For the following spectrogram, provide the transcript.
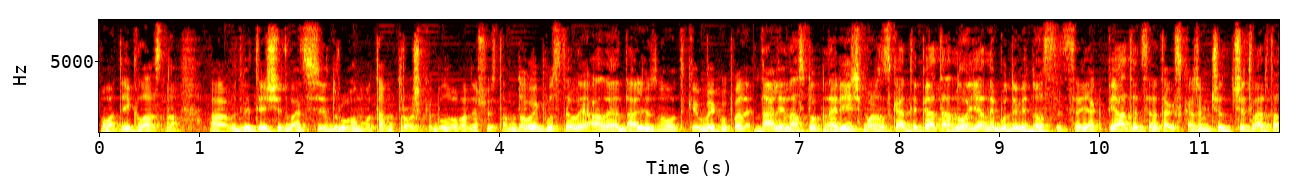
От, і класно. В 2022-му там трошки було, вони щось там довипустили, але далі знову таки викупили. Далі наступна річ, можна сказати, п'ята. Ну я не буду відносити це як п'яте, це так скажемо, чет- четверта,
